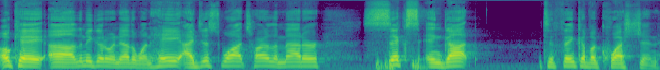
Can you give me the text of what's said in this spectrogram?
Okay, uh, let me go to another one. Hey, I just watched Heart of the Matter Six, and got to think of a question.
